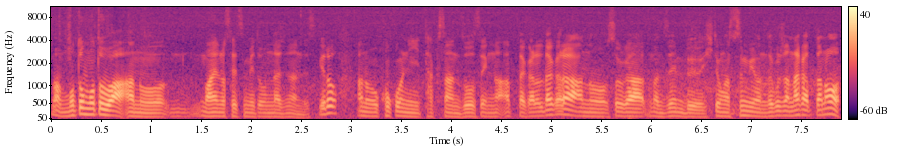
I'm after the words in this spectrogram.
らんな。もともとはあの前の説明と同じなんですけどあのここにたくさん造船があったからだからあのそれが、まあ、全部人が住むようなところじゃなかったのを、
